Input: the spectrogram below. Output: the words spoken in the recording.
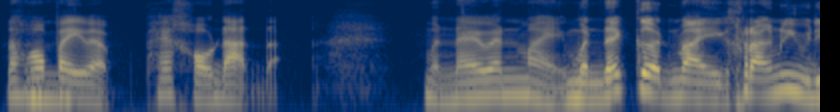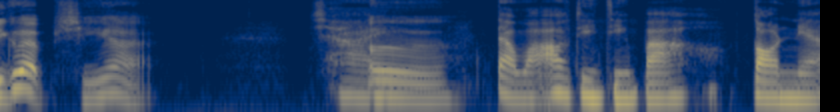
แล้วพอไปแบบให้เขาดัดอะเหมือนได้แว่นใหม่เหมือนได้เกิดใหม่อีกครั้งหนึงอยู่ดีก็แบบเชี่ยใช่เออ แต่ว่าเอาจริง ๆปะตอนเนี้ย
